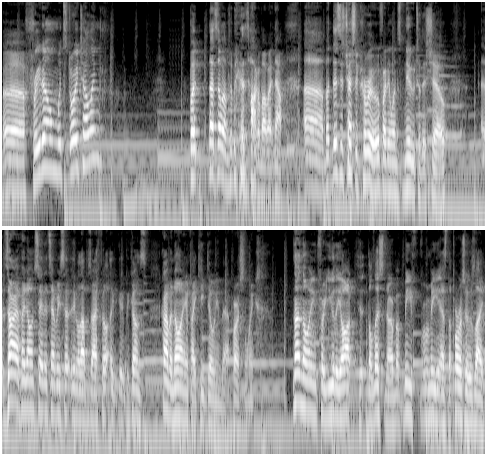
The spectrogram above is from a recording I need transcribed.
uh, freedom with storytelling. But that's not what I'm going to talk about right now. Uh, but this is Tristan Carew for anyone's new to this show. Sorry if I don't say this every single episode. I feel like it becomes kind of annoying if I keep doing that personally. Not annoying for you, the the listener, but me for me as the person who's like,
